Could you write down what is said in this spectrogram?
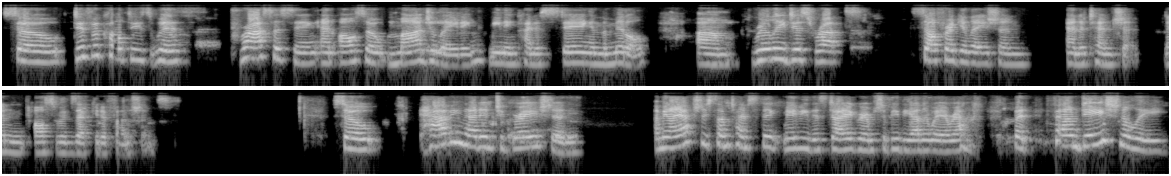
So difficulties with processing and also modulating meaning kind of staying in the middle um, really disrupts self-regulation and attention and also executive functions. So having that integration, I mean, I actually sometimes think maybe this diagram should be the other way around, but foundationally,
